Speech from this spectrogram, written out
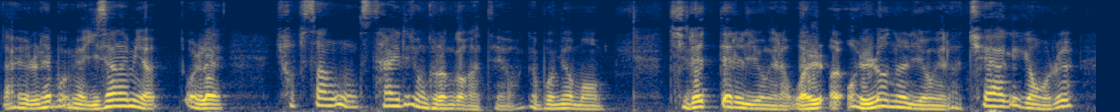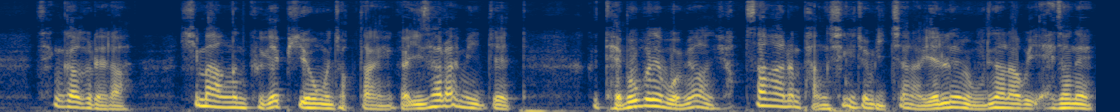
나열을 해보면 이 사람이 여- 원래 협상 스타일이 좀 그런 것 같아요. 그러니까 보면 뭐 지렛대를 이용해라, 월- 언론을 이용해라, 최악의 경우를 생각을 해라. 희망은 그게 비용은 적당해. 그러니까 이 사람이 이제 그 대부분에 보면 협상하는 방식이 좀 있잖아요. 예를 들면 우리나라하고 예전에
